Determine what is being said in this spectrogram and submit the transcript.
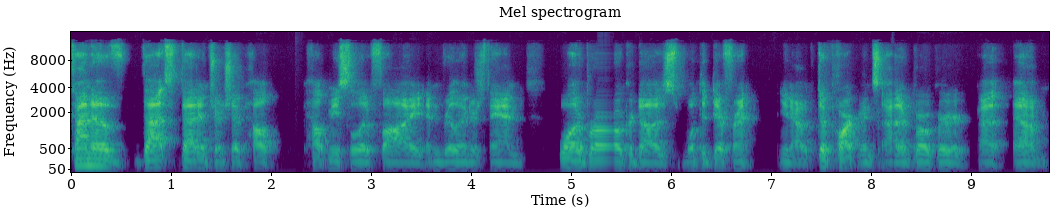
kind of that's that internship helped helped me solidify and really understand what a broker does, what the different, you know, departments at a broker, uh, um,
